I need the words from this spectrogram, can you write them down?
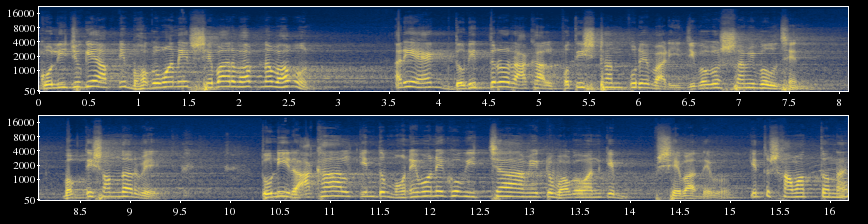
কলিযুগে আপনি ভগবানের সেবার ভাবনা ভাবুন। আরে এক দরিদ্র রাখাল প্রতিষ্ঠানপুরে বাড়ি, জীবগোস্বামী বলছেন, ভক্তি সন্দর্ভে, তুমি রাখাল, কিন্তু মনে মনে খুব ইচ্ছা আমি একটু ভগবানকে সেবা দেব। কিন্তু সামর্থ্য নাই।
